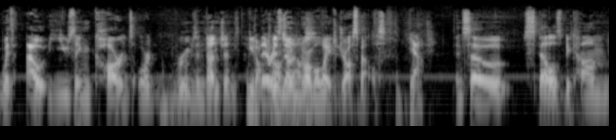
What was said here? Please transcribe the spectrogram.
without using cards or rooms and dungeons. You don't There draw is no spells. normal way to draw spells. yeah. And so spells become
